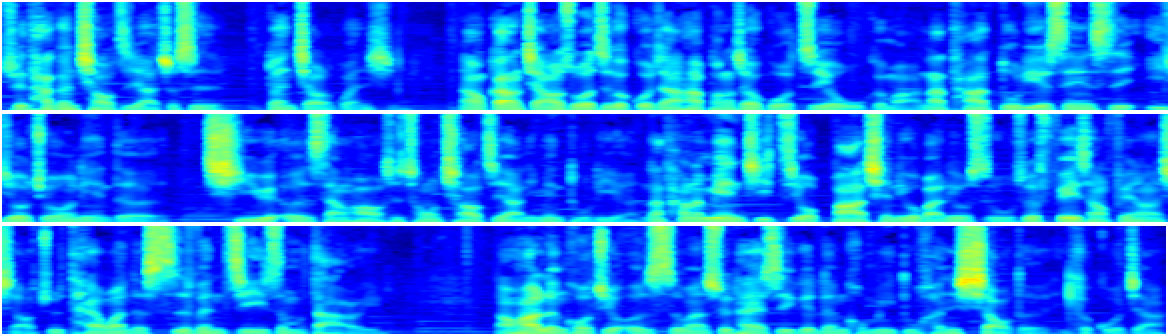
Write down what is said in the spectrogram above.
所以它跟乔治亚就是断交的关系。那我刚刚讲到说，这个国家它邦交国只有五个嘛，那它独立的时间是一九九二年的七月二十三号，是从乔治亚里面独立了。那它的面积只有八千六百六十五，所以非常非常小，就是台湾的四分之一这么大而已。然后它人口只有二十四万，所以它也是一个人口密度很小的一个国家。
